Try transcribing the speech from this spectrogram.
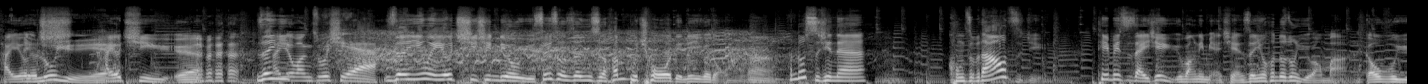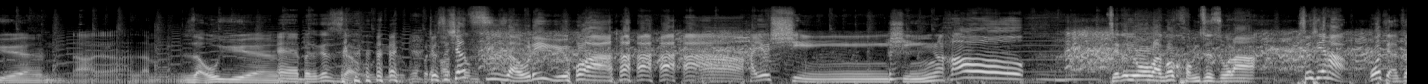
还有鲁豫，还有奇遇，人还有王祖贤。人因为有七情六欲，所以说人是很不确定的一个动物。嗯，很多事情呢，控制不到自己，特别是在一些欲望的面前，人有很多种欲望嘛，购物欲啊，肉欲。哎，不，这个肉欲，就是想吃肉的欲望。啊，还有性，性好，这个欲望我控制住了。首先哈，我这样子，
